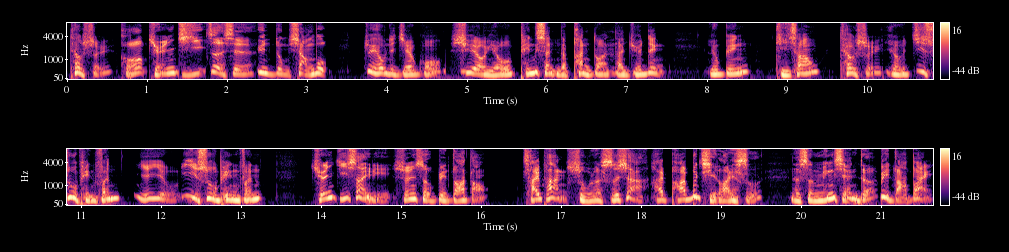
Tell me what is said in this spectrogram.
跳水和拳击这些运动项目，最后的结果需要由评审的判断来决定。溜冰、体操、跳水有技术评分，也有艺术评分。拳击赛里，选手被打倒。裁判数了十下还爬不起来时，那是明显的被打败；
